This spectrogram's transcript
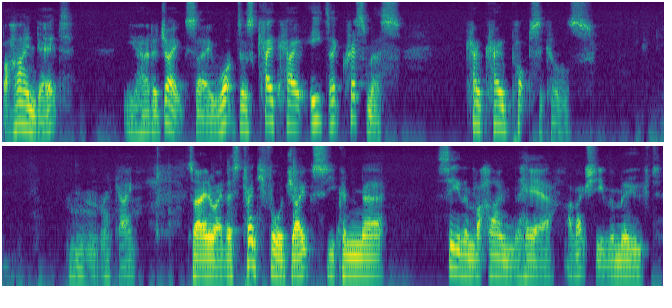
Behind it you had a joke. So, what does Coco eat at Christmas? Coco popsicles. Hmm, okay. So anyway, there's 24 jokes. You can uh, see them behind here. I've actually removed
